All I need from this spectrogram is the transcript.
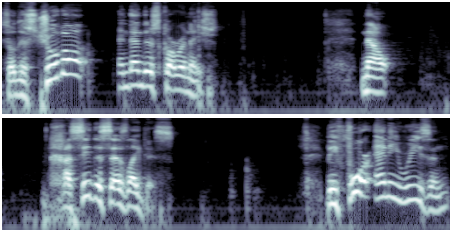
So, there's tshuva and then there's coronation. Now, Chassidus says like this before any reason,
